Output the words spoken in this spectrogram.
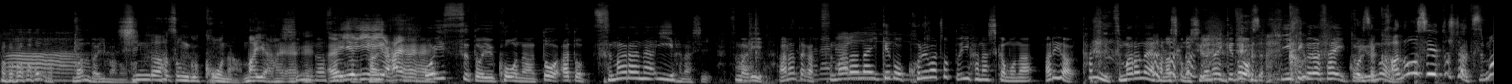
なんだ今の。シンガーソングコーナー。まあいいやはいはい。シンガーソング。はいいやいやいやはいはいはい。おいっすというコーナーとあとつまらない話。つまりあなたがつまらないけどこれはちょっといい話かもな。あるいは単につまらない話かもしれないけど 聞いてくださいこというの。を可能性としてはつま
